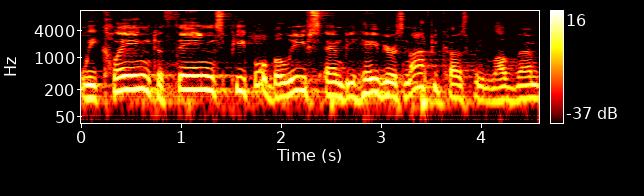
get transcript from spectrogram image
We cling to things, people, beliefs, and behaviors not because we love them,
